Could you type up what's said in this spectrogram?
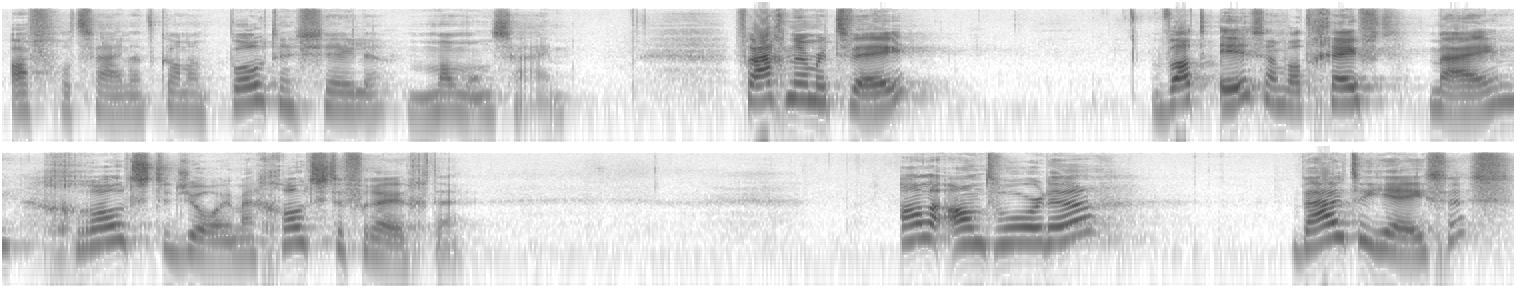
afgod zijn. Het kan een potentiële mammon zijn. Vraag nummer twee. Wat is en wat geeft mijn grootste joy, mijn grootste vreugde? Alle antwoorden buiten Jezus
